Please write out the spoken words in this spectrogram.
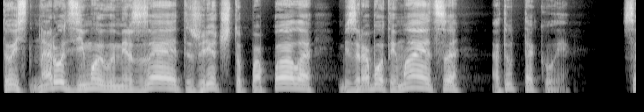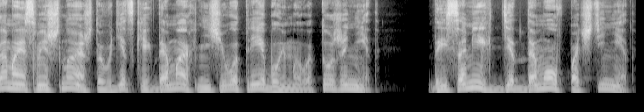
То есть народ зимой вымерзает, жрет, что попало, без работы мается, а тут такое. Самое смешное, что в детских домах ничего требуемого тоже нет. Да и самих детдомов почти нет.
